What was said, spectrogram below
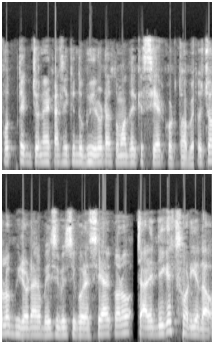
প্রত্যেকজনের কাছে কিন্তু ভিডিওটা তোমাদেরকে শেয়ার করতে হবে। তো চলো ভিডিওটা বেশি বেশি করে শেয়ার করো, চারিদিকে ছড়িয়ে দাও।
